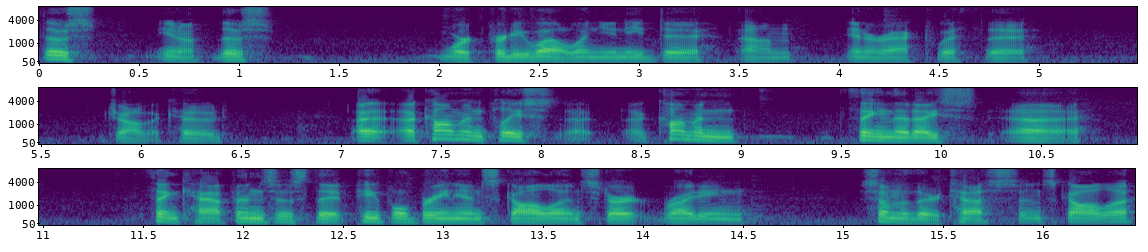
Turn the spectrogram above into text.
those, you know, those work pretty well when you need to um, interact with the Java code. A, a common place, a, a common thing that I uh, think happens is that people bring in Scala and start writing some of their tests in Scala,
